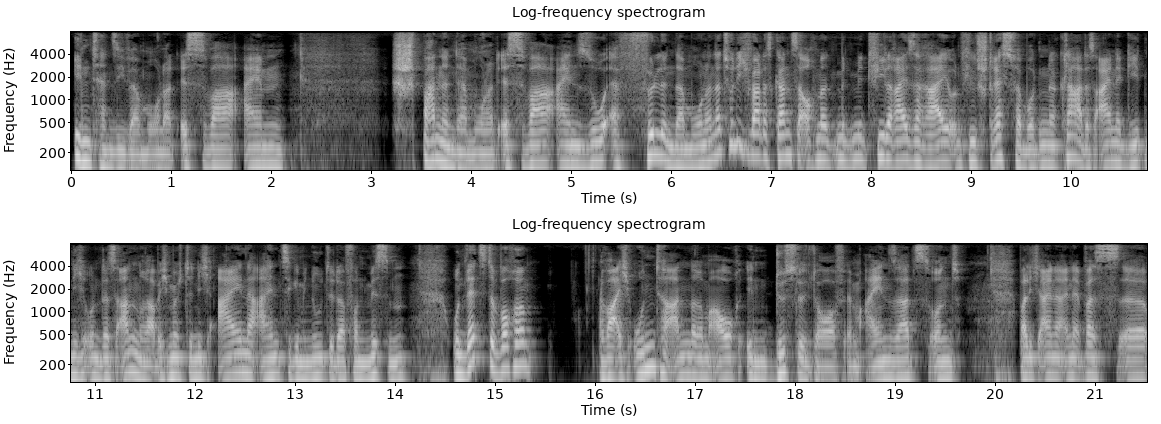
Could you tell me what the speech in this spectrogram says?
intensiver Monat. Es war ein spannender Monat. Es war ein so erfüllender Monat. Natürlich war das Ganze auch mit, mit, mit viel Reiserei und viel Stress verbunden. Na klar, das eine geht nicht und das andere, aber ich möchte nicht eine einzige Minute davon missen. Und letzte Woche war ich unter anderem auch in Düsseldorf im Einsatz und weil ich eine, eine etwas äh,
